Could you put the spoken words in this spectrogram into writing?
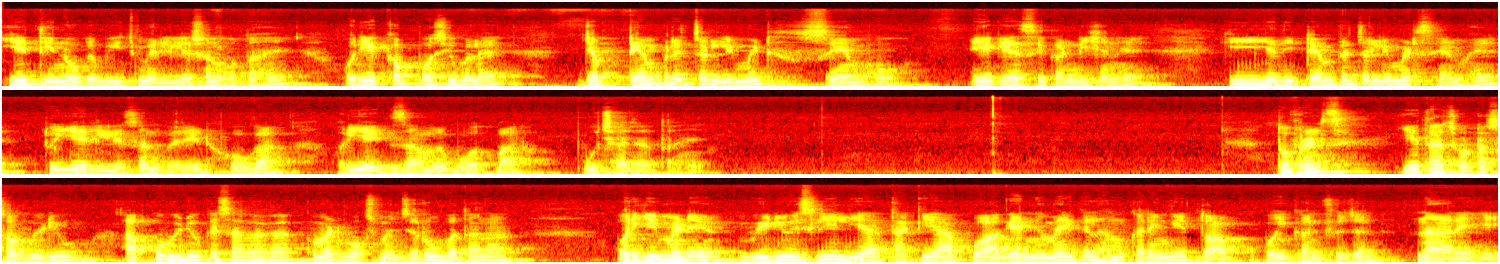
ये तीनों के बीच में रिलेशन होता है और ये कब पॉसिबल है? जब टेम्परेचर लिमिट सेम हो। एक ऐसी कंडीशन है कि यदि टेम्परेचर लिमिट सेम है तो ये रिलेशन वैलिड होगा और ये एग्ज़ाम में बहुत बार पूछा जाता है। तो फ्रेंड्स ये था छोटा सा वीडियो आपको वीडियो कैसा लगा? कमेंट बॉक्स में ज़रूर बताना। और ये मैंने वीडियो इसलिए लिया ताकि आपको आगे न्यूमेरिकल हम करेंगे तो आपको कोई कन्फ्यूज़न ना रहे।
